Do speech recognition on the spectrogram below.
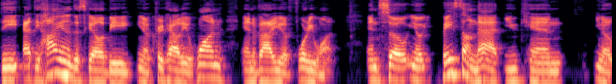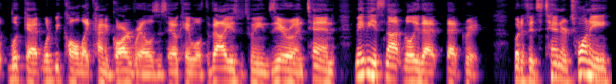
The at the high end of the scale would be you know criticality of one and a value of 41. And so, you know, based on that, you can, you know, look at what we call like kind of guardrails and say, okay, well, if the value is between zero and 10, maybe it's not really that that great. But if it's 10 or 20,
